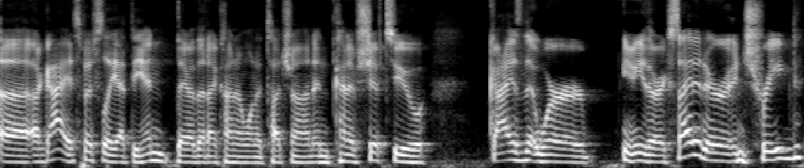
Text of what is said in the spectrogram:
uh, a guy, especially at the end there, that I kind of want to touch on and kind of shift to guys that were you know either excited or intrigued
